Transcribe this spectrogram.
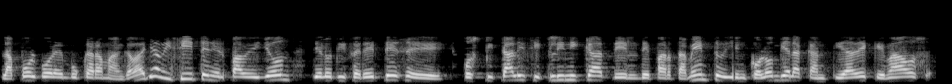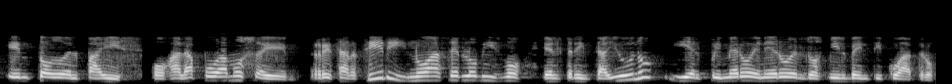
la pólvora en Bucaramanga. Vaya visiten el pabellón de los diferentes eh, hospitales y clínicas del departamento y en Colombia la cantidad de quemados en todo el país. Ojalá podamos eh, resarcir y no hacer lo mismo el 31 y el primero de enero del 2024.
